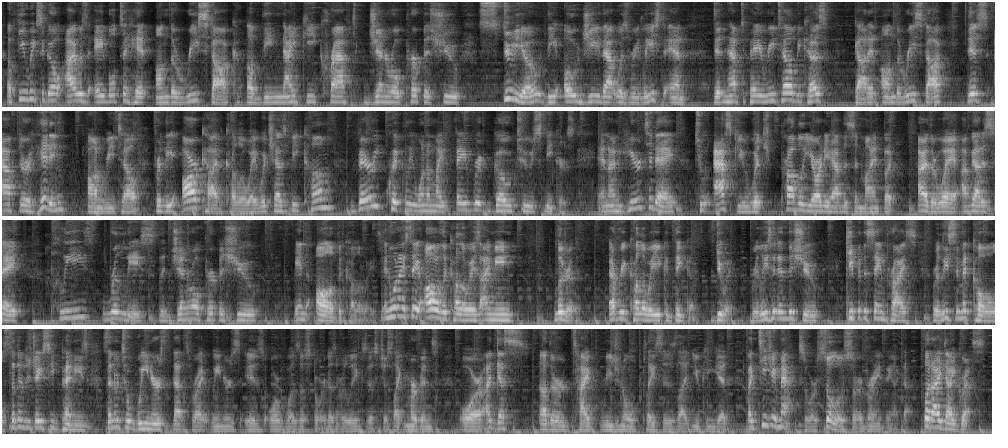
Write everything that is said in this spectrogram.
A few weeks ago, I was able to hit on the restock of the Nike Craft General Purpose Shoe Studio, the OG that was released, and didn't have to pay retail because got it on the restock. This after hitting on retail for the Archive colorway, which has become very quickly one of my favorite go-to sneakers. And I'm here today to ask you, which probably you already have this in mind, but either way, I've got to say, please release the general purpose shoe in all of the colorways. And when I say all of the colorways, I mean literally every colorway you can think of. Do it. Release it in the shoe. Keep it the same price. Release them at Kohl's. Send them to J.C. Penney's. Send them to Weiner's. That's right. Weiner's is or was a store. It doesn't really exist, just like Mervyn's or I guess other type regional places like you can get like TJ Maxx or Solo Serve or anything like that. But I digress.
